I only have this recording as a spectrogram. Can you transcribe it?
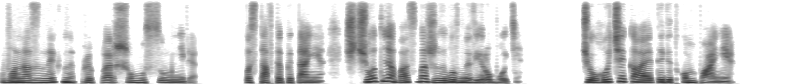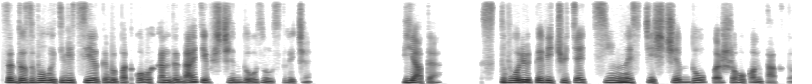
вона зникне при першому сумніві. Поставте питання, що для вас важливо в новій роботі? Чого чекаєте від компанії? Це дозволить відсіяти випадкових кандидатів ще до зустрічі. П'яте. Створюйте відчуття цінності ще до першого контакту.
